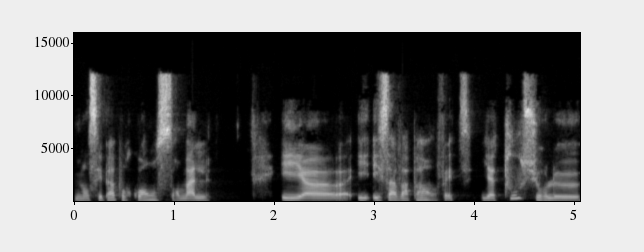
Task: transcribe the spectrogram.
mais on ne sait pas pourquoi on se sent mal. Et, euh, et, et, ça va pas en fait. Il y a tout sur le,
